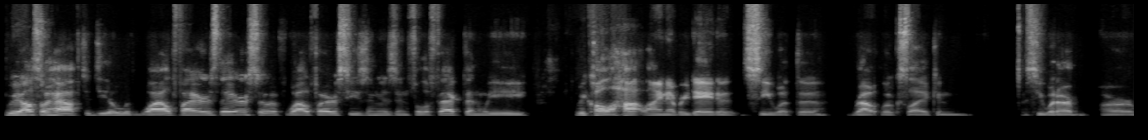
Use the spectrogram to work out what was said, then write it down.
We also have to deal with wildfires there so if wildfire season is in full effect then we we call a hotline every day to see what the route looks like and see what our our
